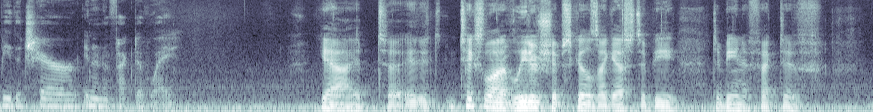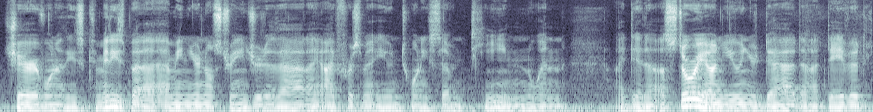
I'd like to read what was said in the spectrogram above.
be the chair in an effective way. Yeah, it, uh, it, takes a lot of leadership skills, I guess, to be to be an effective chair of one of these committees, but I mean, you're no stranger to that. I, I first met you in 2017 when I did a, a story on you and your dad, uh, David,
